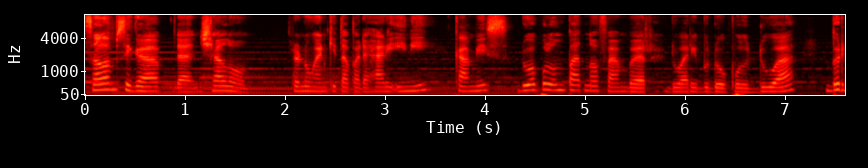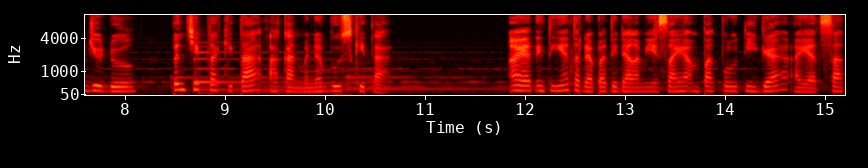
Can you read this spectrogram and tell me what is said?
Salam sigap dan shalom. Renungan kita pada hari ini, Kamis 24 November 2022, berjudul Pencipta kita akan menebus kita. Ayat intinya terdapat di dalam Yesaya 43 ayat 1.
